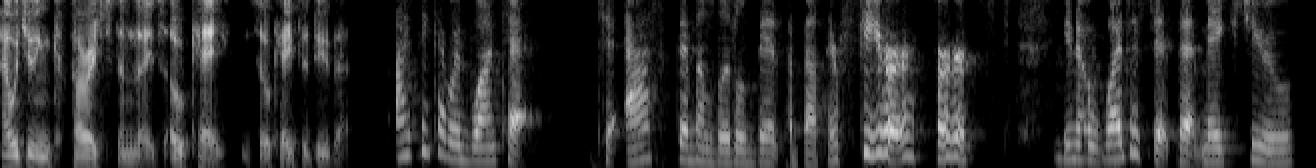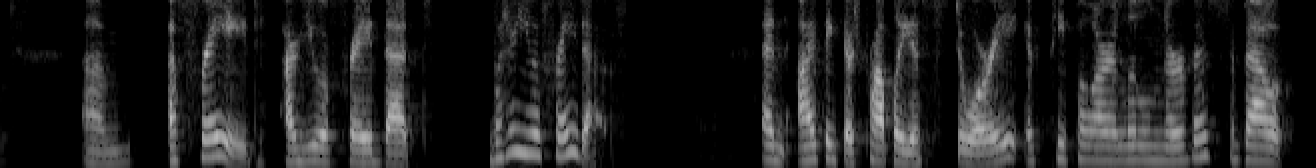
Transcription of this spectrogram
how would you encourage them that it's okay? It's okay to do that. I think I would want to to ask them a little bit about their fear first. You know, what is it that makes you um, afraid? Are you afraid that, what are you afraid of? And I think there's probably a story if people are a little nervous about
